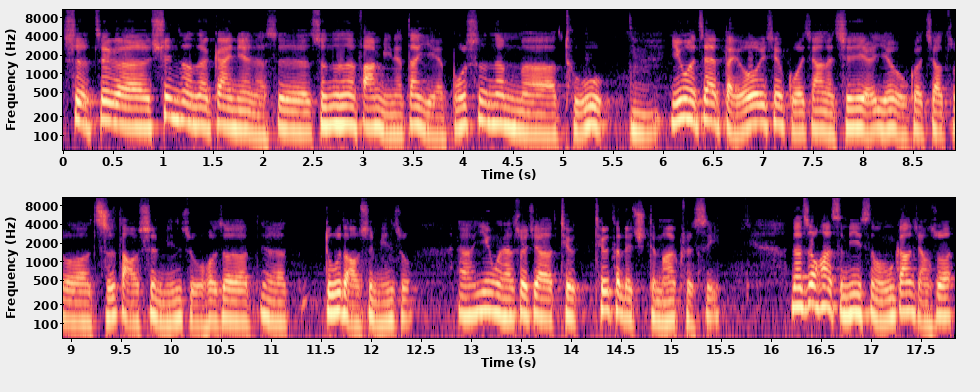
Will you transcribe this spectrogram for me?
是这个训政的概念呢，是孙中山发明的，但也不是那么突兀。嗯，因为在北欧一些国家呢，其实也也有过叫做指导式民主，或者呃。督导式民主，呃，英文来说叫 tutelage democracy。那这话什么意思？我们刚刚讲说，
